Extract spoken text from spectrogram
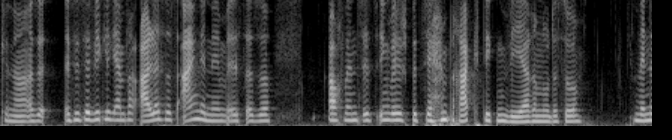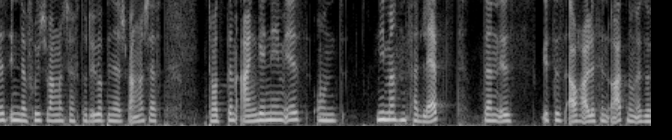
Genau, also es ist ja wirklich einfach alles, was angenehm ist. Also auch wenn es jetzt irgendwelche speziellen Praktiken wären oder so wenn das in der Frühschwangerschaft oder überhaupt in der Schwangerschaft trotzdem angenehm ist und niemanden verletzt, dann ist, ist das auch alles in Ordnung. Also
